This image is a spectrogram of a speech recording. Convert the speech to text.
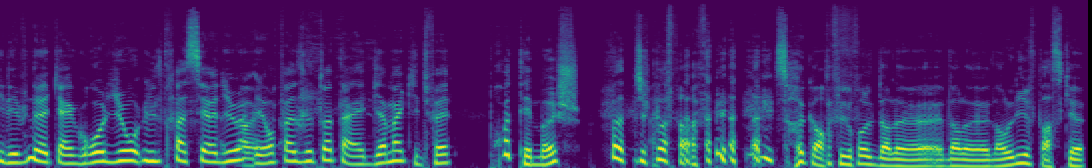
Il est venu avec un gros lion ultra sérieux. Et en face de toi, t'as un gamin qui te fait Pourquoi t'es moche? C'est encore plus drôle dans le, dans le, dans le livre parce que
